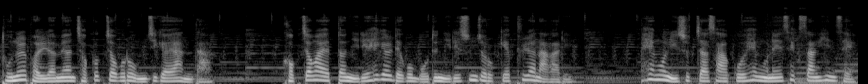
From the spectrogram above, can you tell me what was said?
돈을 벌려면 적극적으로 움직여야 한다. 걱정하였던 일이 해결되고 모든 일이 순조롭게 풀려나가리. 행운 이 숫자 사고 행운의 색상 흰색.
